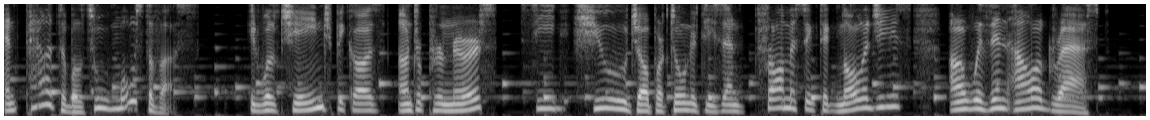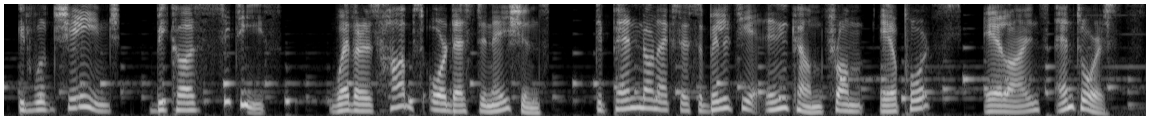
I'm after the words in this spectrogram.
and palatable to most of us. It will change because entrepreneurs see huge opportunities and promising technologies are within our grasp. It will change because cities, whether as hubs or destinations, depend on accessibility and income from airports, airlines, and tourists.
